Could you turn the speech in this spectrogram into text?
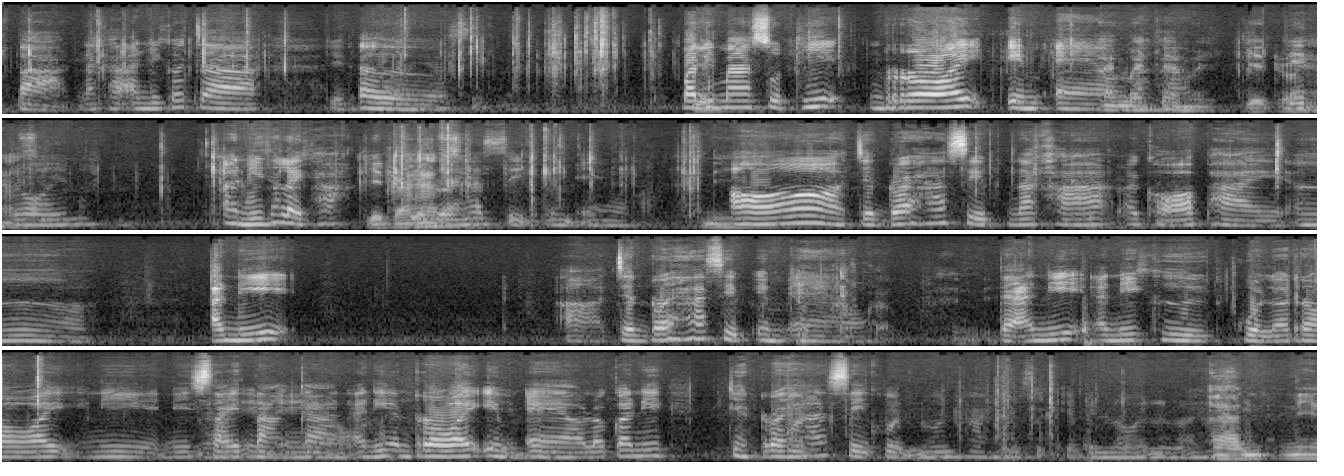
1,350 บาทนะคะ อันนี้ก็จะเจ็ดเอ่ร้อยอห้าสิบปริมาณสุทธิ100 ml ไม่ไม่นะใช่คะไม่เจ็ดร้อเจ็ยดห้าร้อยสิบมั้งอันนี้เท่าไหร่คะ เจ็ดร้อยเจ็ดห้าร้อยสิบห้าสิบ ml ค่ะ นี่อ๋อ750นะคะครับขออภัยเอออันนี้อ่า750 ml ครับอันนี้แต่อันนี้อันนี้คือขวดละร้อยนี่นี่ไซส์ต่างกัน อันนี้ร้อย ml แล้วก็นี่เจ็ดร้อยห้าสิบขวดนู้นค่ะรู้สึกจะเป็นร้อยหรือร้อยอัห้านสิบนี้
